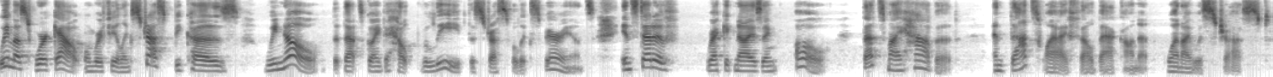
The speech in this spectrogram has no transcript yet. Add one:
We must work out when we're feeling stressed because we know that that's going to help relieve the stressful experience instead of recognizing, oh, that's my habit. And that's why I fell back on it when I was stressed.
